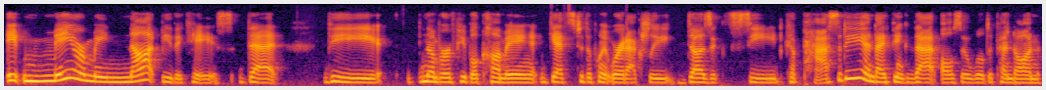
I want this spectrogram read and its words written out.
It may or may not be the case that the number of people coming gets to the point where it actually does exceed capacity. And I think that also will depend on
